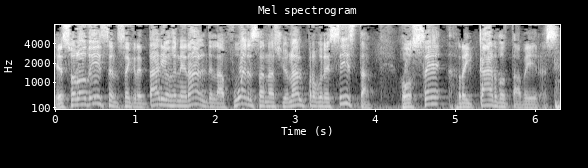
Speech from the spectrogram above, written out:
Eso lo dice el secretario general de la Fuerza Nacional Progresista, José Ricardo Taveras.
